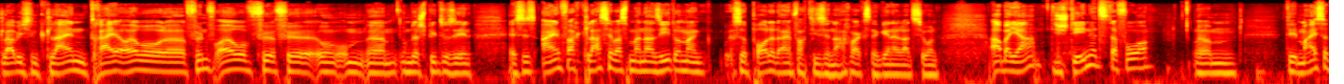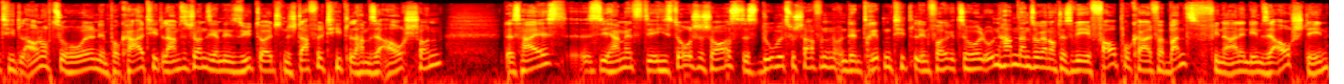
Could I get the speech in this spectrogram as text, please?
glaube ich, einen kleinen 3 Euro oder 5 Euro für, für, um, um, ähm, um das Spiel zu sehen. Es ist einfach klasse, was was man da sieht und man supportet einfach diese nachwachsende Generation. Aber ja, die stehen jetzt davor. Ähm, den Meistertitel auch noch zu holen. Den Pokaltitel haben sie schon. Sie haben den süddeutschen Staffeltitel haben sie auch schon. Das heißt, sie haben jetzt die historische Chance, das Double zu schaffen und den dritten Titel in Folge zu holen und haben dann sogar noch das WEV-Pokal-Verbandsfinale, in dem sie auch stehen.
